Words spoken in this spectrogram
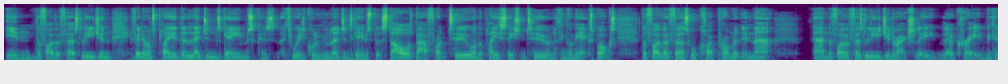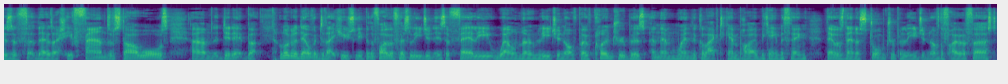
in the 501st Legion. If anyone's played the Legends games, because it's weird calling them Legends games, but Star Wars Battlefront 2 on the PlayStation 2 and I think on the Xbox, the 501st were quite prominent in that and the 501st Legion are actually they were created because of there was actually fans of Star Wars um, that did it. But I'm not going to delve into that hugely. But the 501st Legion is a fairly well-known legion of both clone troopers, and then when the Galactic Empire became a thing, there was then a Stormtrooper Legion of the 501st,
